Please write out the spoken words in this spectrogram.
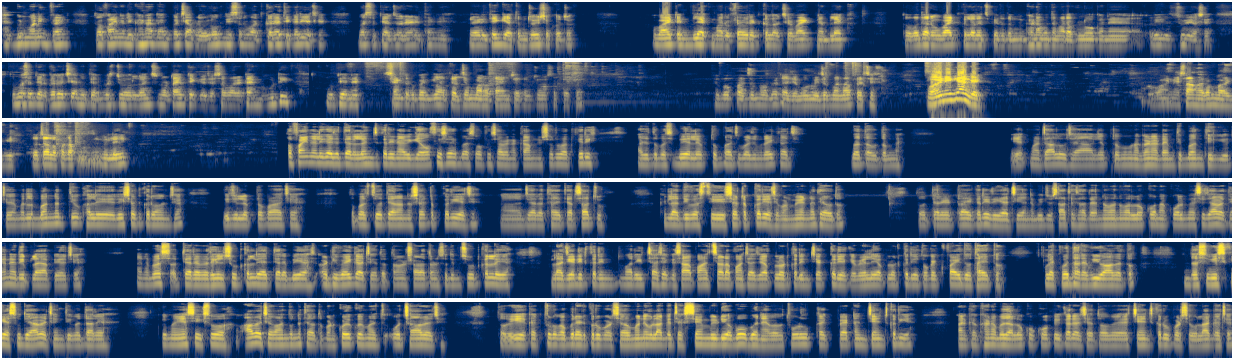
Good morning friend તો finally ઘણા time પછી આપણે વ્લોગની શરૂઆત ઘરેથી કરીએ છીએ. બસ અત્યારે જો રેડી થઈને રેડી થઈ ગયા, તમે જોઈ શકો છો. વ્હાઇટ એન્ડ બ્લેક મારું ફેવરેટ કલર છે વ્હાઇટ ને બ્લેક તો વધારે હું વ્હાઇટ કલર જ પહેરું તમે ઘણા બધા મારા વ્લોગ અને રીલ્સ જોઈ હશે. તો બસ અત્યારે ઘરે છે અને અત્યારે બસ જો લંચનો ટાઈમ થઈ ગયો છે, સવારે ટાઈમ ઉઠી ઉઠીને સેન્ટર ઉપર ગયા ત્યારે જમવાનો ટાઈમ છે, તમે જોઈ શકો છો. પપ્પા જમવા બેઠા છે, મમ્મી જમવાનું આપે છે. વરણી ક્યાં ગઈ? વાણી સામે રમવા ગઈ તો ચાલો ફટાફટ જમી લઈએ તો ફાઇનલી ગાઈઝ અત્યારે લંચ કરીને આવી ગયા ઓફિસે બસ ઓફિસ આવીને કામની શરૂઆત કરી. આજે તો બસ બે લેપટોપ બાજુ બાજુમાં રાખ્યા છે બતાવું તમને. એકમાં ચાલુ છે. આ લેપટોપ હમણાં ઘણા ટાઈમથી બંધ થઈ ગયું છે. મતલબ બંધ નથી થયું, ખાલી રિસેટ કરવાનું છે. બીજું લેપટોપ આ છે. તો બસ જો ત્યારે આને સેટઅપ કરીએ છીએ. જ્યારે થાય ત્યારે સાચું. કેટલા દિવસથી સેટઅપ કરીએ છીએ પણ મેળ નથી આવતો. તો અત્યારે ટ્રાય કરી રહ્યા છીએ અને બીજું સાથે સાથે નવા નવા લોકોના કોલ મેસેજ આવે તેને રિપ્લાય આપીએ છીએ. અને બસ, અત્યારે હવે રીલ શૂટ કરી લઈએ. અત્યારે બે અઢી વાગ્યા છે તો ત્રણ, સાડા ત્રણ સુધી શૂટ કરી લઈએ. એટલે આજે એડિટ કરીને મારી ઈચ્છા છે કે સા, પાંચ, સાડા પાંચ આજે અપલોડ કરીને ચેક કરીએ કે વહેલી અપલોડ કરીએ તો કંઈક ફાયદો થાય તો. લાઈક વધારે વ્યૂ આવે તો. દસ, વીસ કે સુધી આવે છે એનાથી વધારે. કોઈમાં એંસી સો આવે છે, વાંધો નથી આવતો, પણ કોઈ કોઈમાં ઓછા આવે છે. તો એ કંઈક થોડુંક અપગ્રેડ કરવું પડશે. હવે મને એવું લાગે છે સેમ વીડિયો બહુ બને. હવે થોડુંક કંઈક પેટર્ન ચેન્જ કરીએ. કારણ કે ઘણા બધા લોકો કોપી કરે છે, તો હવે ચેન્જ કરવું પડશે એવું લાગે છે.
